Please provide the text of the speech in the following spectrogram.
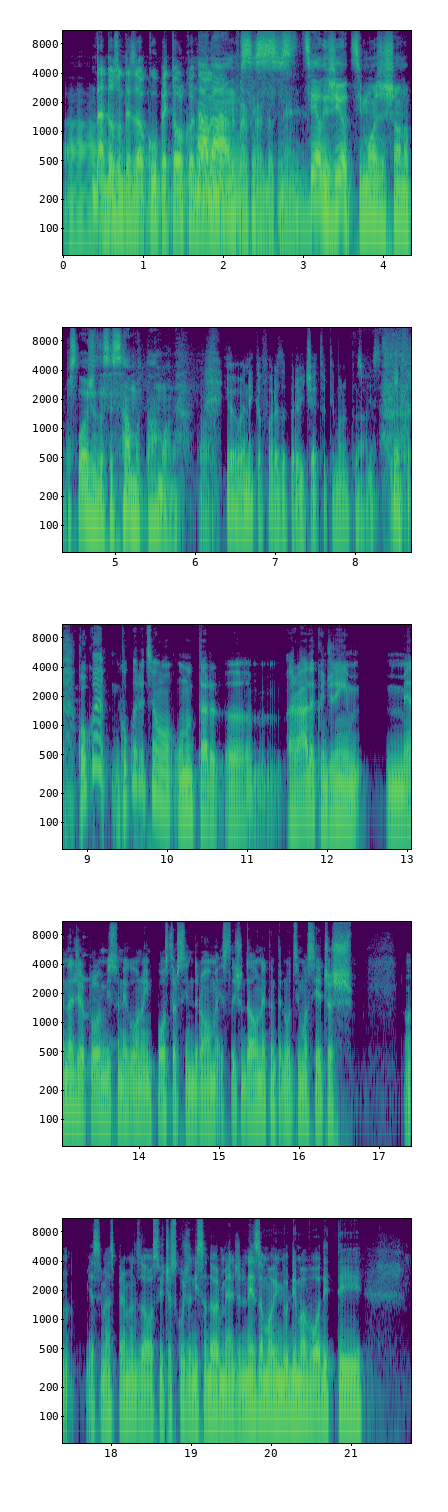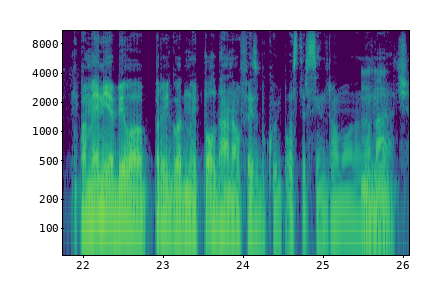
a, Da, doslovno te zaokupe toliko da Ma onda... da, mislim, dok s- ne. cijeli život si možeš ono posložiti da si samo tamo, ne? Da. Joj, ovo je neka fora za prvi četvrti, moram to smisliti. koliko, je, koliko je recimo unutar um, rada kao engineering manager problem isto nego ono impostor sindroma i slično? Da li u nekim trenucima osjećaš ono, jesam ja spreman za ovo, svi će skužiti da nisam dobar menadžer, ne znam ovim ljudima voditi. Pa meni je bilo prvi godinu i pol dana u Facebooku imposter sindrom, ono, Mhm. najjače.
